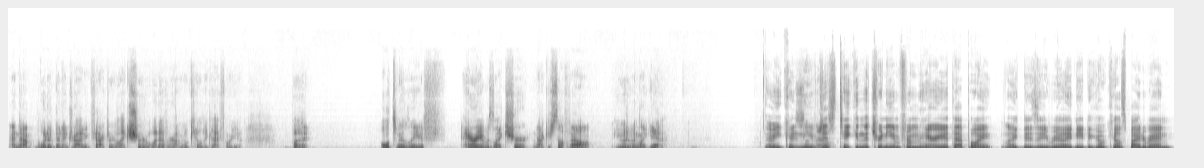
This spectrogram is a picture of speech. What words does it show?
and that would have been a driving factor. Like, sure, whatever, I'll go kill the guy for you. But ultimately, if Harry was like, sure, knock yourself out, he would have been like, yeah. I mean, couldn't So he have now- just taken the tritium from Harry at that point? Like, does he really need to go kill Spider Man?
